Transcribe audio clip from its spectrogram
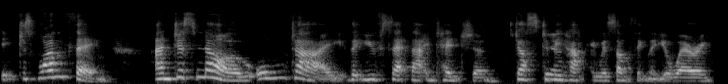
It, just one thing and just know all day that you've set that intention just to yeah. be happy with something that you're wearing.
